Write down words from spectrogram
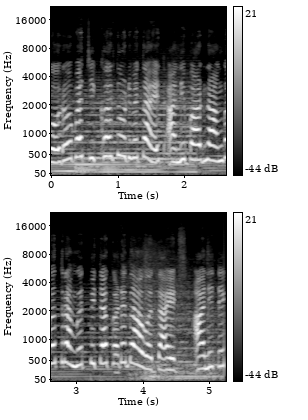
गौरवबा चिखल तोडवीत आहेत आणि बाळ रांगत रांगत पित्याकडे धावत आहेत. आणि ते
